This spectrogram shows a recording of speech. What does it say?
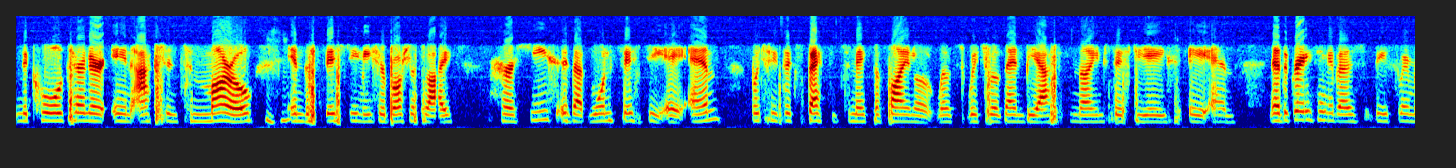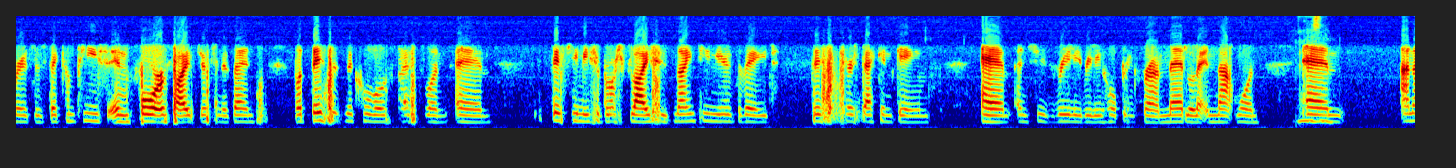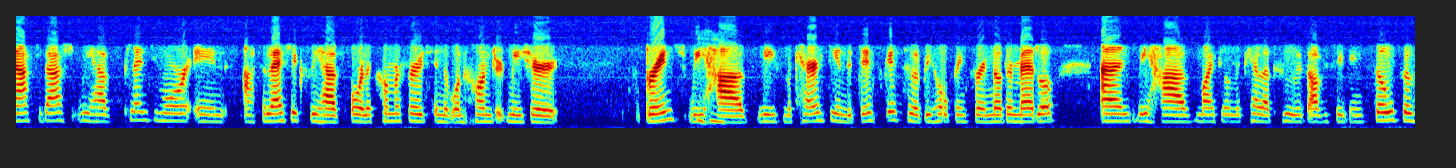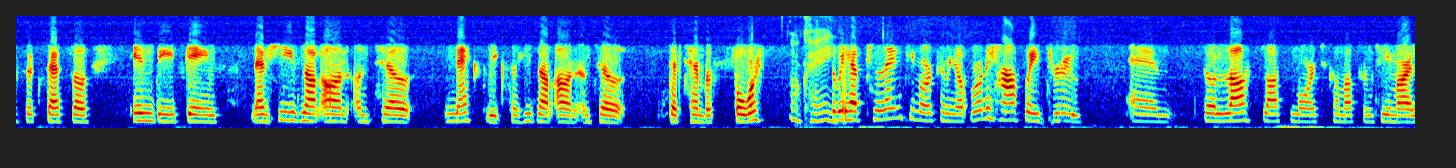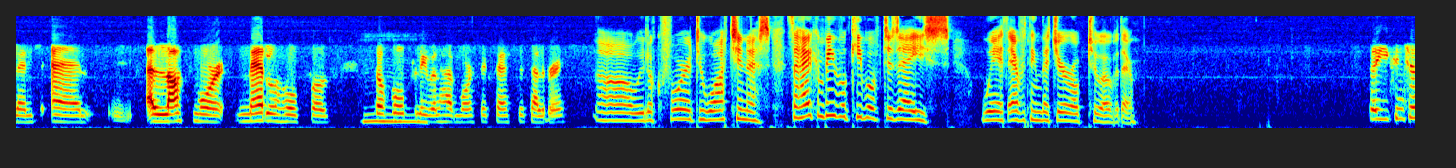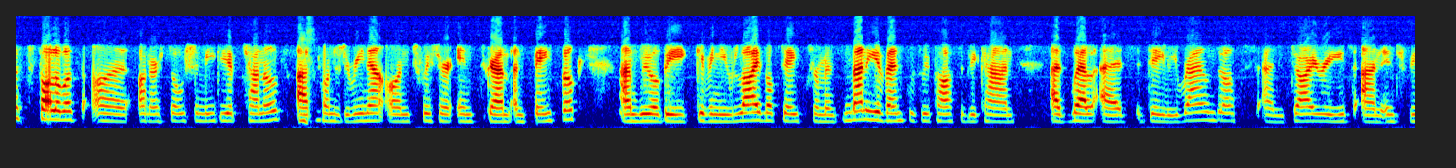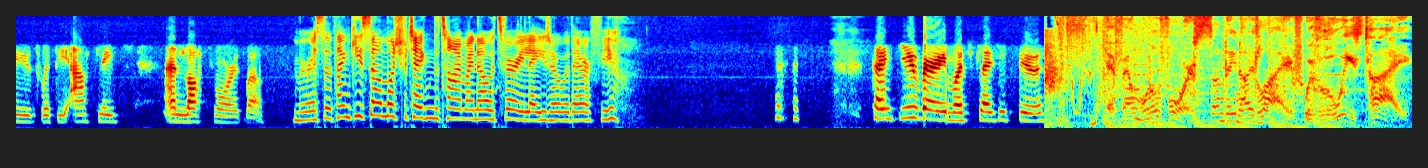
Nicole Turner in action tomorrow in the 50 meter butterfly. Her heat is at 1:50 a.m., but she's expected to make the final, which, which will then be at 9:58 a.m. Now, the great thing about these swimmers is they compete in four or five different events, but this is Nicole's best one. Um, 50 meter butterfly. She's 19 years of age. This is her second games, um, and she's really, really hoping for a medal in that one. Um, and after that, we have plenty more in athletics. We have Orla Comerford in the 100 meter sprint. We have Niamh McCarthy in the discus, who will be hoping for another medal. And we have Michael McKillop, who has obviously been so, so successful in these games. Now, he's not on until next week, so he's not on until September 4th. Okay. So we have plenty more coming up. We're only halfway through. Um, so lots, lots more to come up from Team Ireland and a lot more medal hopefuls. So hopefully we'll have more success to celebrate. Oh, we look forward to watching it. So, how can people keep up to date with everything that you're up to over there? So you can just follow us on, on our social media channels at mm-hmm. Pundit Arena on Twitter, Instagram, and Facebook. And we will be giving you live updates from as many events as we possibly can, as well as daily roundups and diaries and interviews with the athletes and lots more as well. Marissa, thank you so much for taking the time. I know it's very late over there for you. Thank you very much. Pleasure to do it. FM 104 Sunday Night Live with Louise Ty.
